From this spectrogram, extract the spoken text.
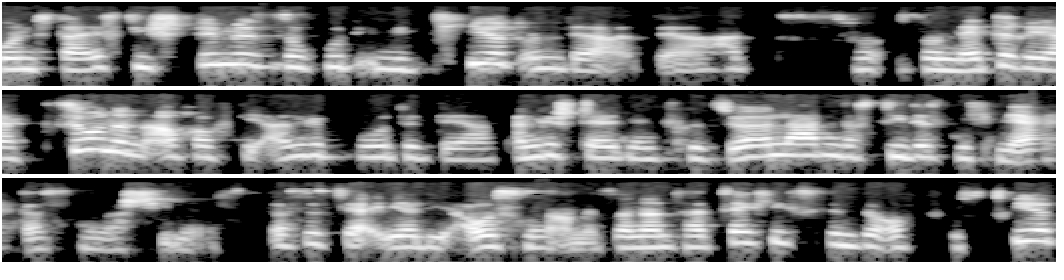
Und da ist die Stimme so gut imitiert und der, der hat so, so nette Reaktionen auch auf die Angebote der Angestellten im Friseurladen, dass die das nicht merkt, dass es eine Maschine ist. Das ist ja eher die Ausnahme, sondern tatsächlich sind wir oft frustriert,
